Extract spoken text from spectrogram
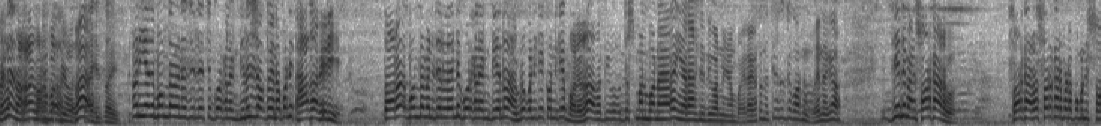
होइन झगडा गर्नुपर्ने हो त। अनि यहाँ चाहिँ ममता ब्यानर्जीले चाहिँ गोर्खाल्यान्ड दिनै सक्दैन पनि थाहा छ फेरि। तर ममता ब्यानर्जीलाई नै गोर्खाल्यान्ड दिएन हाम्रो पनि के कुनै के भनेर अब त्यो दुश्मन बनाएर यहाँ राजनीति गर्ने काम भइरहेको छ नि त्यस्तो चाहिँ गर्नु हुँदैन क्या। जे नै माग सरकार हो। सरकार हो सरकारबाट पाउने सौ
